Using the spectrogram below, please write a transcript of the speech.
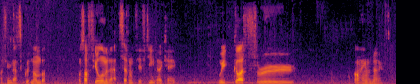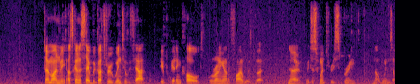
I think that's a good number. What's our fuel limit at? 750? Okay. We got through... Oh, hang on, no. Don't mind me. I was going to say we got through winter without people getting cold or running out of firewood, but no, we just went through spring, not winter.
